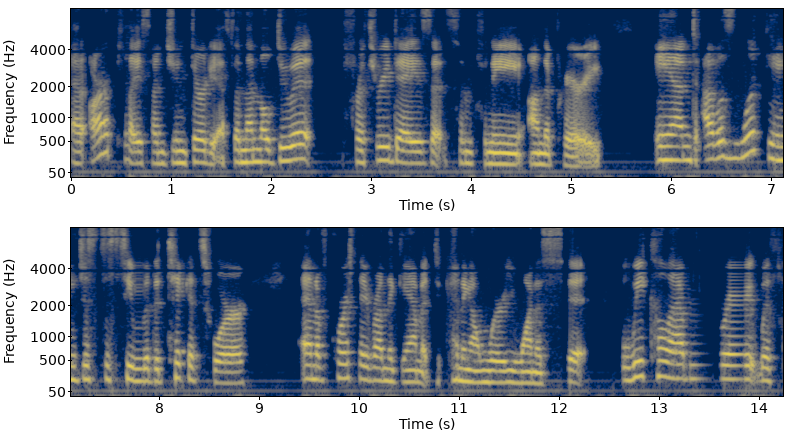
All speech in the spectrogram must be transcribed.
at our place on June 30th, and then they'll do it for three days at Symphony on the Prairie. And I was looking just to see what the tickets were. And of course, they run the gamut depending on where you want to sit. We collaborate with,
